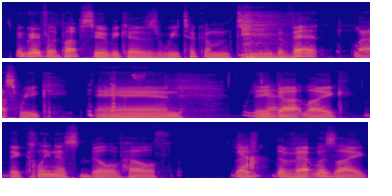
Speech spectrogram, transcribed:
it's been great for the pups too because we took them to the vet last week and We they did. got like the cleanest bill of health. The- Yeah. the vet was like,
